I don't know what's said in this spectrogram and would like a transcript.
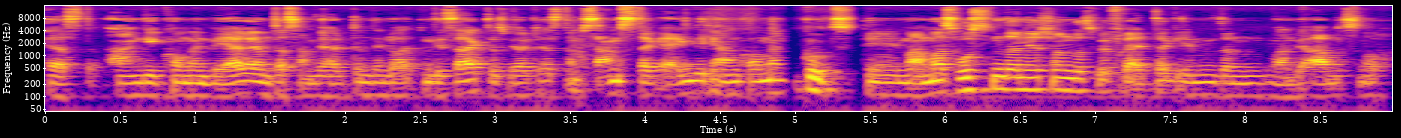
erst angekommen wäre und das haben wir halt dann den Leuten gesagt, dass wir halt erst am Samstag eigentlich ankommen. Gut, die Mamas wussten dann ja schon, dass wir Freitag eben, dann waren wir abends noch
